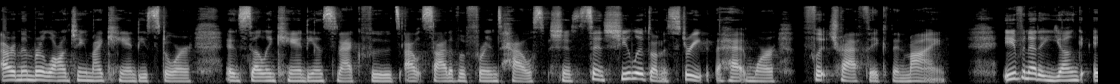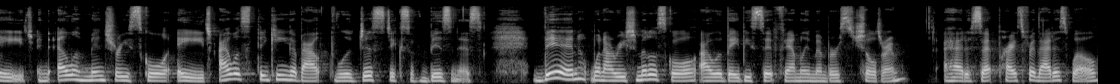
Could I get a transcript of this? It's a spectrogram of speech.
I remember launching my candy store and selling candy and snack foods outside of a friend's house since she lived on a street that had more foot traffic than mine. Even at a young age, an elementary school age, I was thinking about the logistics of business. Then, when I reached middle school, I would babysit family members' children. I had a set price for that as well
